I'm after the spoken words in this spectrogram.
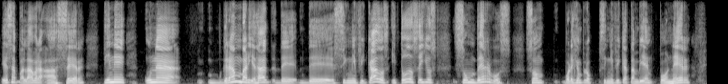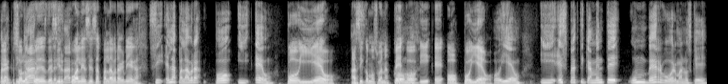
esa palabra hacer tiene una gran variedad de, significados y todos ellos son verbos. Son, por ejemplo, significa también poner, eh, practicar. Solo puedes decir cuál es esa palabra griega. Sí, es la palabra poieo. Poieo. Así como suena, P-O-I-E-O, poieo. Poieo. y es prácticamente un verbo, hermanos, que,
